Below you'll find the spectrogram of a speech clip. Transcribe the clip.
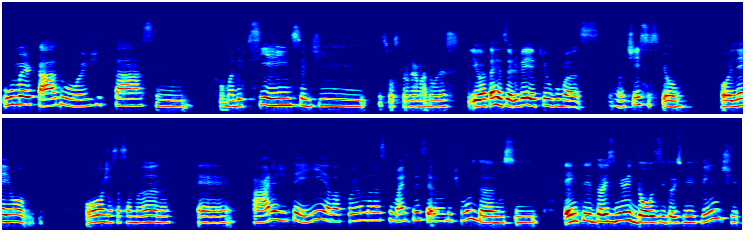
o mercado hoje está assim com uma deficiência de pessoas programadoras. Eu até reservei aqui algumas notícias que eu olhei hoje, essa semana. É, a área de TI ela foi uma das que mais cresceram nos últimos anos e entre 2012 e 2020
